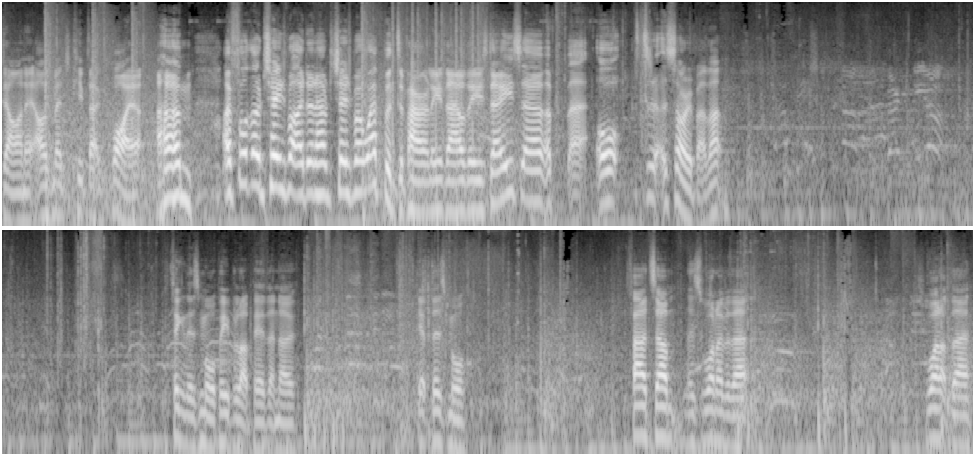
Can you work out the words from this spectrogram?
Darn it. I was meant to keep that quiet. Um, I thought that would change, but I don't have to change my weapons apparently now these days. Uh, uh, oh, sorry about that. Think there's more people up here that know. Yep, there's more. Found some. There's one over there. There's one up there.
